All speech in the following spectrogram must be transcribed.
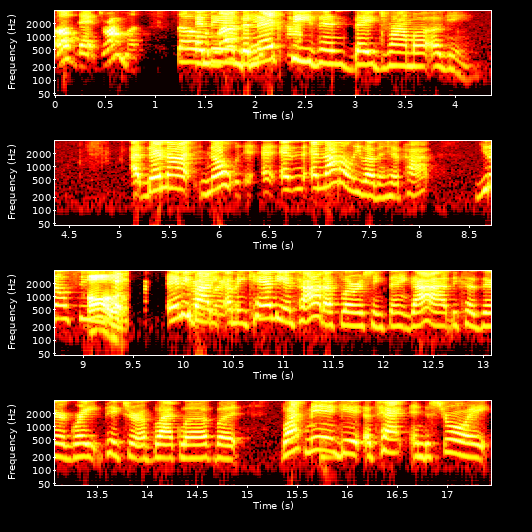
of that drama. So and then Love the is- next season they drama again. They're not no, and and not only love and hip hop. You don't see All anybody. I mean, Kandi and Todd are flourishing, thank God, because they're a great picture of black love. But black men mm-hmm. get attacked and destroyed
